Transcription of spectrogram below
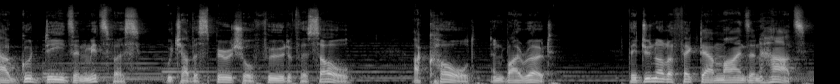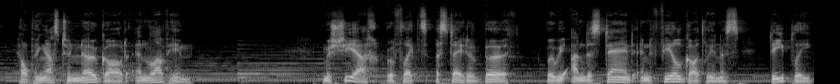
our good deeds and mitzvahs, which are the spiritual food of the soul, are cold and by rote. They do not affect our minds and hearts, helping us to know God and love Him. Mashiach reflects a state of birth where we understand and feel godliness deeply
